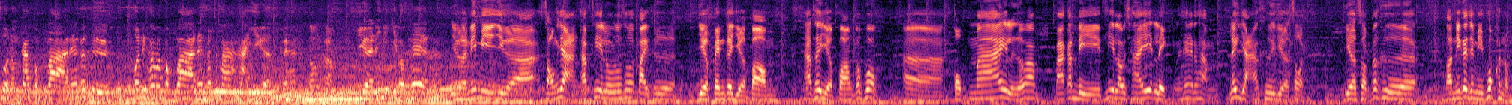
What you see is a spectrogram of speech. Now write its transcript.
ส่วนของการตกปลาเนี่ยก็คือคนที่เข้ามาตกปลาเนี่ยเขาจะมาหาเหยื่อถูกไหมฮะต้องครับ เหยื่อนี่มีกี่ประเภทฮะเหยื่อนี่มีเหยื่อ 2 อย่างครับที่รู้ทั่วไปคือเหยื่อเป็นกับเหยื่อปลอมนะถ้าเหยื่อปลอมก็พวกเอ่อกบไม้หรือว่าปลากระดีที่เราใช้เหล็กให้ทำเล็กอย่างก็คือเหยื่อสด เหยื่อสดก็คือ ตอนนี้ก็จะมีพวกขนม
